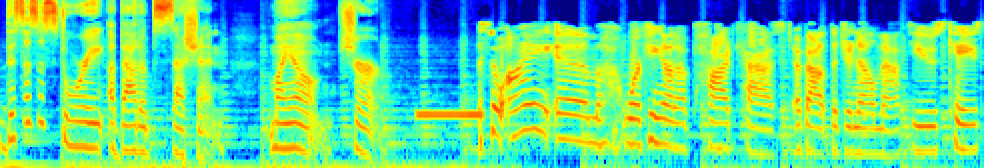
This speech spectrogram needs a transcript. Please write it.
This is a story about obsession. My own, sure, so I am working on a podcast about the Jonelle Matthews case.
